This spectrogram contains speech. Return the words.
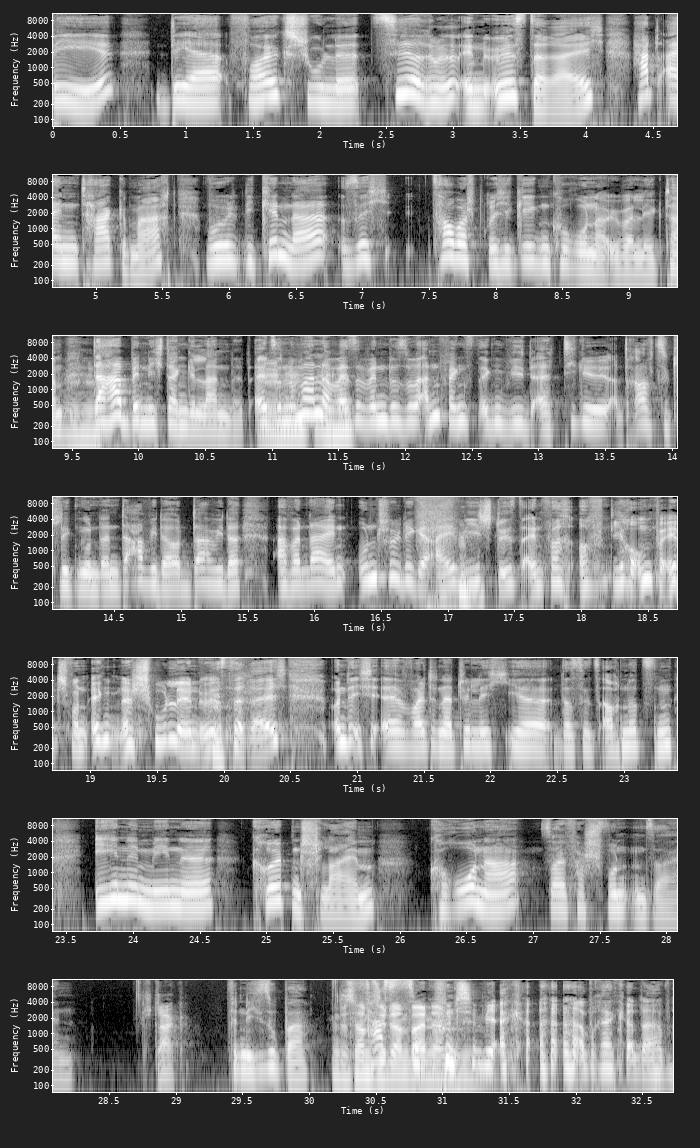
4b der Volksschule Zirl in Österreich hat einen Tag gemacht, wo die Kinder sich Zaubersprüche gegen Corona überlegt haben. Da bin ich dann gelandet. Also normalerweise, wenn du so anfängst, irgendwie Artikel drauf zu klicken und dann da wieder und da wieder. Aber nein, unschuldige Ivy stößt einfach auf die Homepage von irgendeiner Schule in Österreich. Und ich äh, wollte natürlich ihr das jetzt auch nutzen. Ene, mene, Krötenschleim. Corona soll verschwunden sein. Stark. Finde ich super. Und das haben sie Fast dann so bei einem-.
